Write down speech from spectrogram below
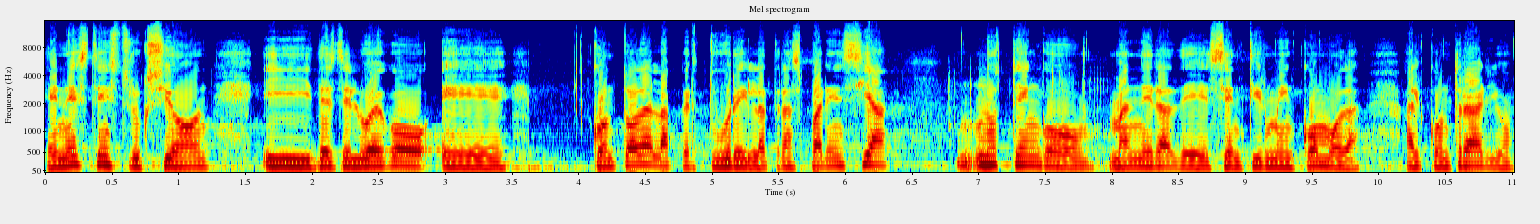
en este instrucción y desde luego eh, con toda la apertura y la transparencia no tengo manera de sentirme incómoda, al contrario,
